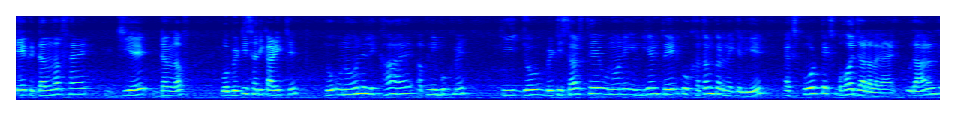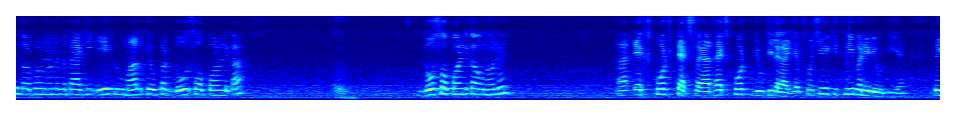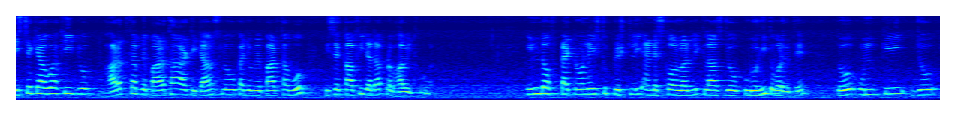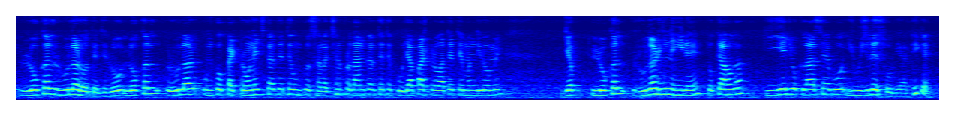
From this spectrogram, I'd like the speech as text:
एक डनलफ है जे डनलफ वो ब्रिटिश अधिकारी थे तो उन्होंने लिखा है अपनी बुक में कि जो ब्रिटिशर्स थे, उन्होंने इंडियन ट्रेड को ख़त्म करने के लिए एक्सपोर्ट टैक्स बहुत ज़्यादा लगाया उदाहरण के तौर पर उन्होंने बताया कि एक रूमाल के ऊपर 200 पाउंड का 200 पॉइंट का उन्होंने एक्सपोर्ट टैक्स लगाया था एक्सपोर्ट ड्यूटी लगाई थी। अब सोचिए कितनी बड़ी ड्यूटी है। तो इससे क्या हुआ कि जो भारत का व्यापार था आर्टिजान्स लोगों का जो व्यापार था, वो इससे काफ़ी ज़्यादा प्रभावित हुआ। End of patronage to priestly and scholarly class जो पुरोहित वर्ग थे तो उनकी जो लोकल रूलर होते थे लोकल रूलर उनको पैट्रोनेज करते थे, उनको संरक्षण प्रदान करते थे, पूजा पाठ करवाते थे मंदिरों में। जब लोकल रूलर ही नहीं रहे तो क्या होगा? कि ये जो क्लास है वो यूजलेस हो गया, ठीक है?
